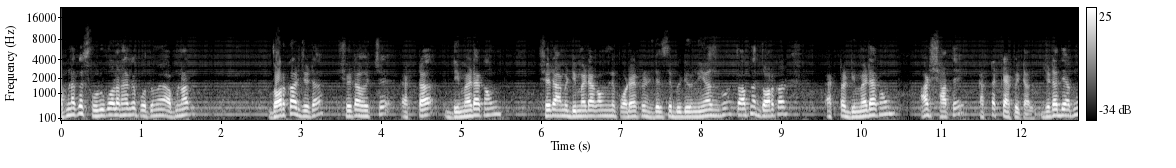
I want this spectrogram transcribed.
আপনাকে শুরু করার আগে প্রথমে আপনার দরকার যেটা, সেটা হচ্ছে একটা ডিম্যাট অ্যাকাউন্ট সেটা আমি ডিম্যাট অ্যাকাউন্ট নিয়ে পরে একটা ডিটেলসে ভিডিও নিয়ে আসব। তো আপনার দরকার একটা ডিম্যাট অ্যাকাউন্ট আর সাথে একটা ক্যাপিটাল যেটা দিয়ে আপনি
